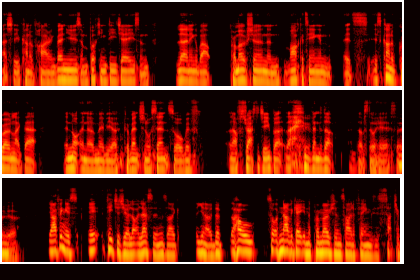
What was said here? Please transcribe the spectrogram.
actually kind of hiring venues and booking DJs and learning about promotion and marketing and it's it's kind of grown like that and not in a maybe a conventional sense or with enough strategy but like we've ended up ended up still here so Mm. yeah Yeah, I think it's it teaches you a lot of lessons. Like you know, the the whole sort of navigating the promotion side of things is such a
